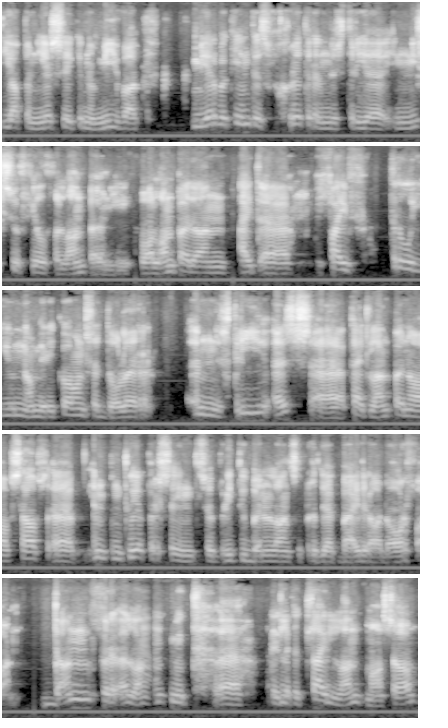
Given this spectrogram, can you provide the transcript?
die Japaneese ekonomie wat meer bekend is vir groter industrieë en nie soveel vir landbou nie. Waar landbou dan uit 'n uh, 5 triljoen Amerikaanse dollar industrie is, uh, kyk landbou na op selfs uh, 1.2% se bruto binnelandse produk bydra daarvan dan vir 'n land met 'n uh, redelike klein landmassa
